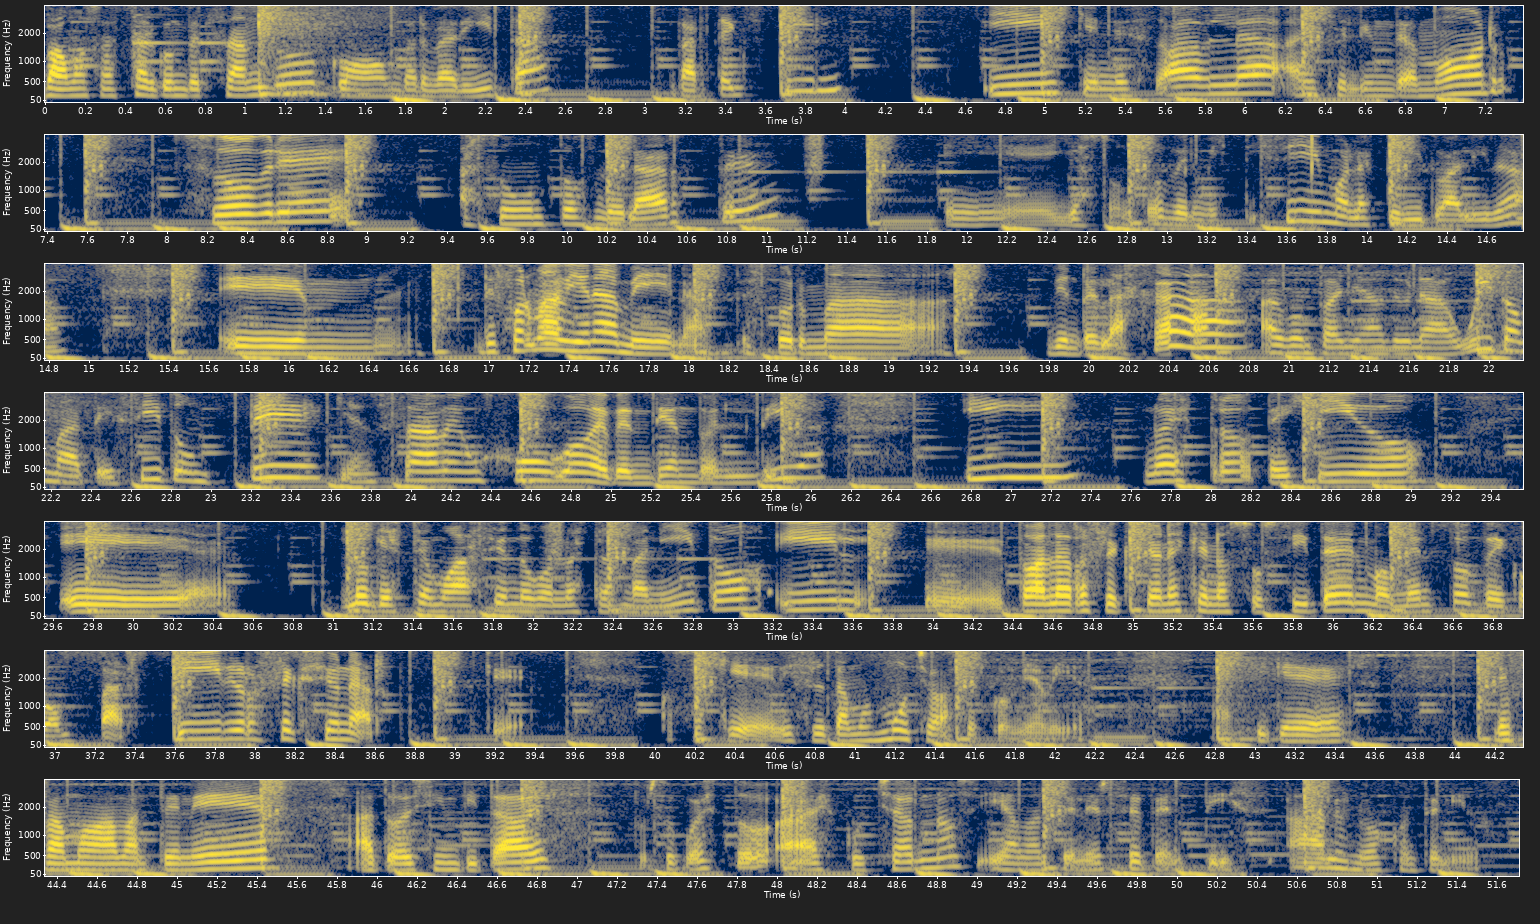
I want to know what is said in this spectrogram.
vamos a estar conversando con Barbarita, Bar Textil, y quien les habla, Angelín de Amor, sobre asuntos del arte eh, y asuntos del misticismo, la espiritualidad, em, de forma bien amena, de forma bien relajada, acompañada de una agüita, un matecito, un té, quién sabe, un jugo, dependiendo del día, y nuestro tejido, eh, lo que estemos haciendo con nuestras manitos y eh, todas las reflexiones que nos suscite el momento de compartir y reflexionar, que cosas que disfrutamos mucho hacer con mi amiga. Así que les vamos a mantener a todos invitados, por supuesto, a escucharnos y a mantenerse atentos a los nuevos contenidos.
